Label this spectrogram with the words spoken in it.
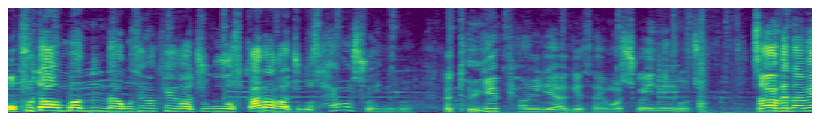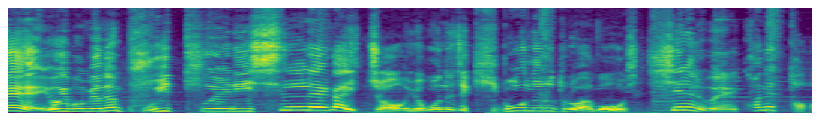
어플 다운받는다고 생각해가지고 깔아가지고 사용할 수가 있는 거예요. 그러니까 되게 편리하게 사용할 수가 있는 거죠. 자, 그 다음에 여기 보면은 V2L이 실내가 있죠. 요거는 이제 기본으로 들어가고 실외 커넥터,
